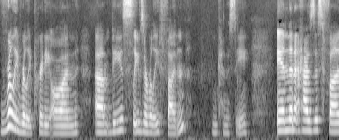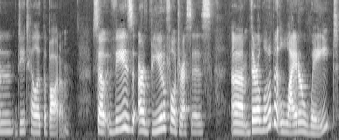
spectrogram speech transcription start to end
Really, really pretty on. Um, these sleeves are really fun. You can kind of see. And then it has this fun detail at the bottom. So these are beautiful dresses. Um, they're a little bit lighter weight.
